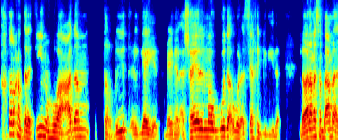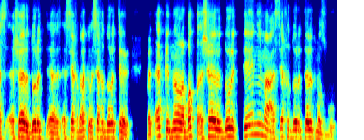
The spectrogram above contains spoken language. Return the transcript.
خطأ رقم 30 وهو عدم التربيط الجيد بين الاشاير الموجودة والأسياخ الجديدة. لو أنا مثلا بعمل اشاير الدور اسياخ بركب أسياخ الدور الثالث بتأكد إن أنا ربطت اشاير الدور الثاني مع أسياخ الدور الثالث مظبوط.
